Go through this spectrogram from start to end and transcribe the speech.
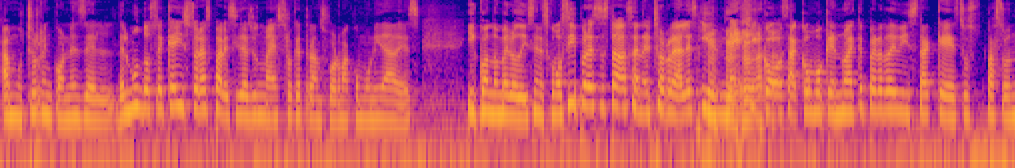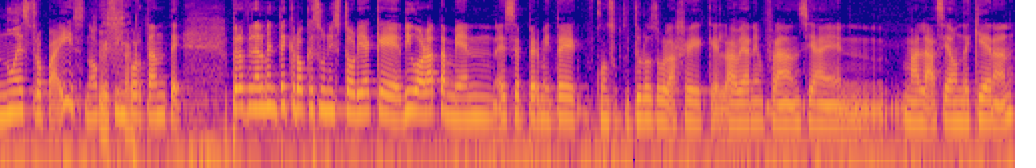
a muchos rincones del, del mundo. Sé que hay historias parecidas de un maestro que transforma comunidades y cuando me lo dicen es como, sí, pero eso estaba en hechos reales y en México. O sea, como que no hay que perder de vista que esto pasó en nuestro país, ¿no? Que es importante. Pero finalmente creo que es una historia que, digo, ahora también eh, se permite con subtítulos doblaje que la vean en Francia, en Malasia, donde quieran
